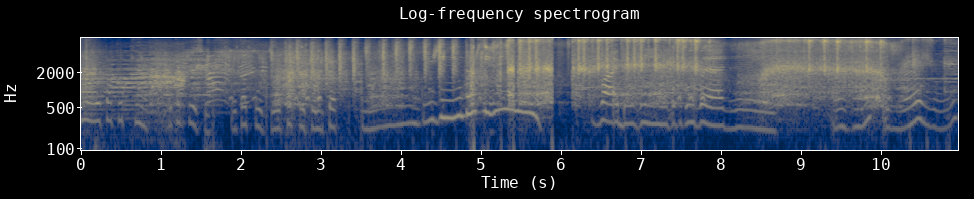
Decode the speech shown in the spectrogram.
Ah, ele tá putinho, ele tá puto, ele tá puto, ele tá puto, ele quer... Hum, bonzinho, bonzinho! Vai, bonzinho, você consegue! Uhum, Jesus!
